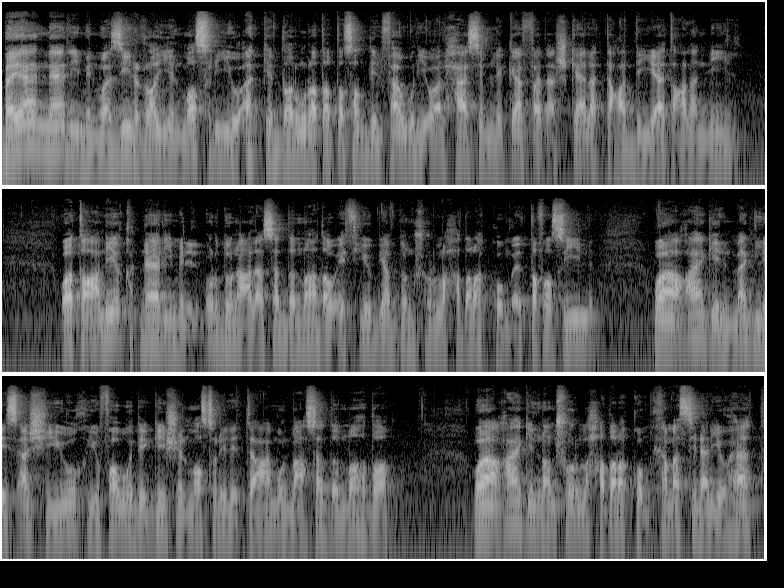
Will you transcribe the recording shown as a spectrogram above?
بيان ناري من وزير الري المصري يؤكد ضرورة التصدي الفوري والحاسم لكافة أشكال التعديات على النيل. وتعليق ناري من الأردن على سد النهضة وإثيوبيا بننشر لحضراتكم التفاصيل. وعاجل مجلس الشيوخ يفوض الجيش المصري للتعامل مع سد النهضة. وعاجل ننشر لحضراتكم خمس سيناريوهات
